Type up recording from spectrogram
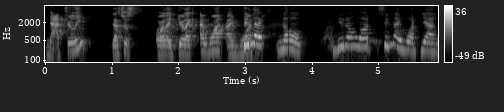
naturally? That's just or like you're like I want I want I, no, you know what? Since I was young,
